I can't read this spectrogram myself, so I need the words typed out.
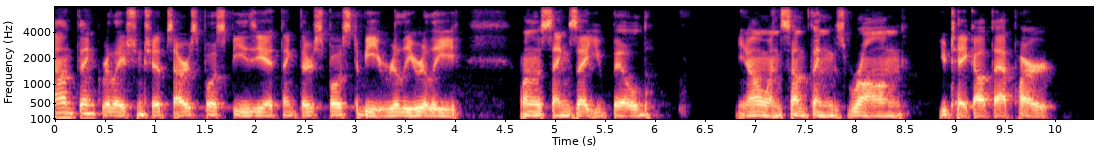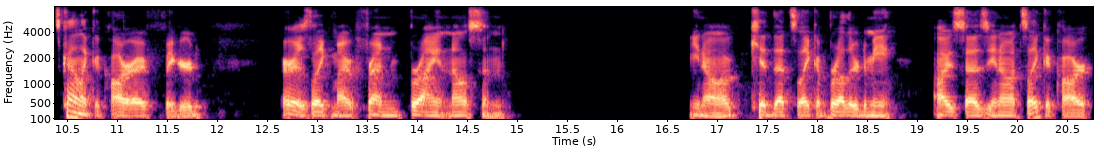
I don't think relationships are supposed to be easy. I think they're supposed to be really, really one of those things that you build. You know, when something's wrong, you take out that part. It's kind of like a car, I figured. Or as like my friend Brian Nelson, you know, a kid that's like a brother to me, always says, you know, it's like a car.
